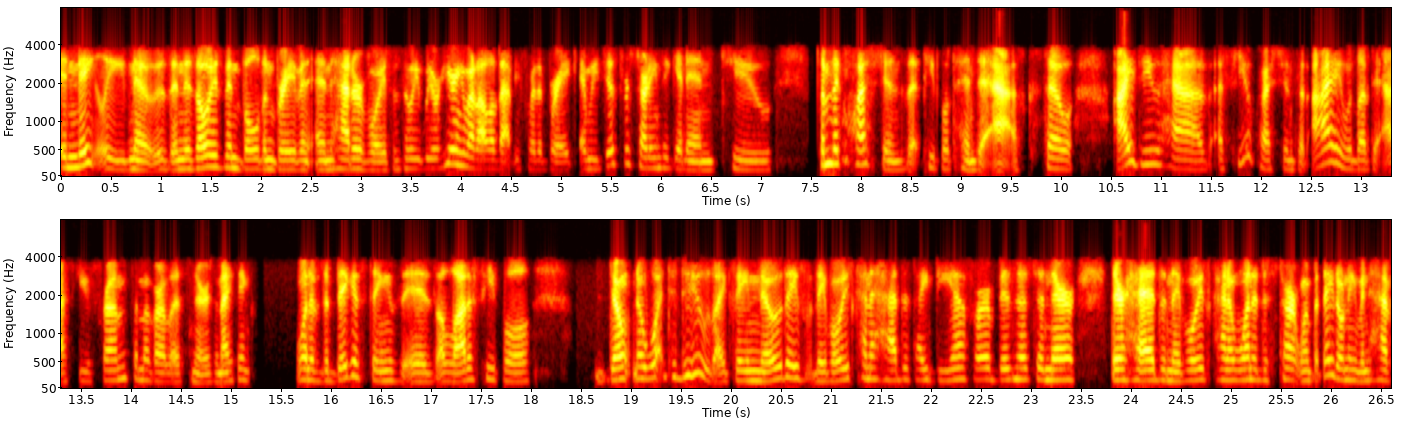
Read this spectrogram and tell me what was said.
innately knows and has always been bold and brave and, and had her voice. And so we, we were hearing about all of that before the break, and we just were starting to get into some of the questions that people tend to ask. So I do have a few questions that I would love to ask you from some of our listeners. And I think one of the biggest things is a lot of people don't know what to do. Like they know they've they've always kind of had this idea for a business in their their heads and they've always kind of wanted to start one, but they don't even have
